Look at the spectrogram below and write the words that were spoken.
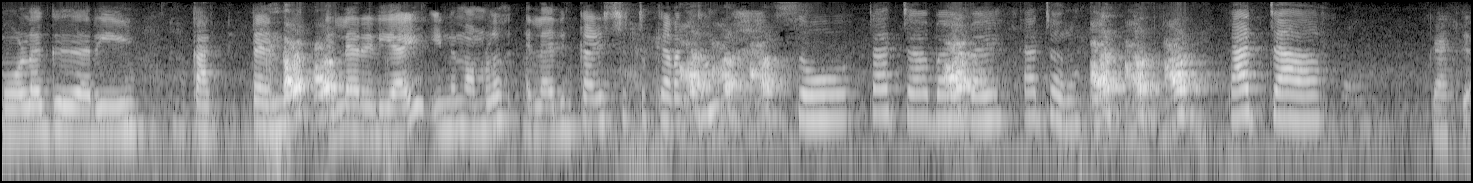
മുളക് കറി കട്ടൻ എല്ലാം റെഡിയായി ഇനി നമ്മൾ എല്ലാവരും കഴിച്ചിട്ട് കിടക്കും. So tata bye bye tata tata. കാറ്റ്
